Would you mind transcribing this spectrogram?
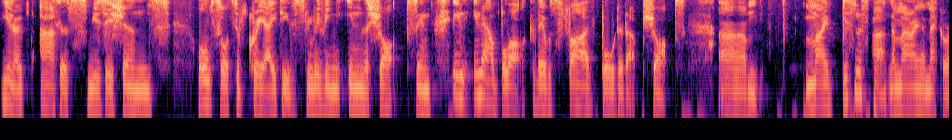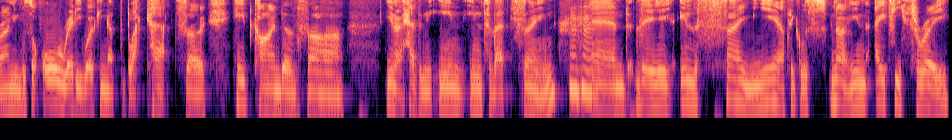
you know, artists, musicians, all sorts of creatives living in the shops. In in in our block, there was five boarded up shops. Um, my business partner, Mario Maccarone, was already working at the Black Cat. So he'd kind of, uh, you know, had an in into that scene. Mm-hmm. And they, in the same year, I think it was, no, in 83,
